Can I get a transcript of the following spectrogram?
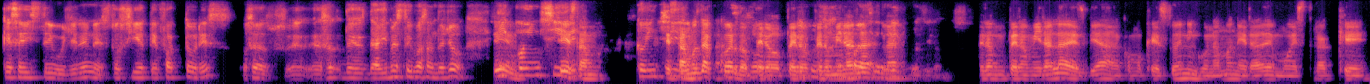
que se distribuyen en estos siete factores. O sea, eso- desde ahí me estoy basando yo. Sí, y sí, coincide, estamos, coincide estamos de acuerdo, pero- pero- pero mira la- la- ricos. Pero, pero mira la desviada, como que esto de ninguna manera demuestra que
